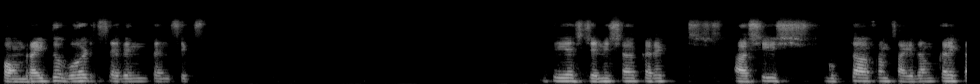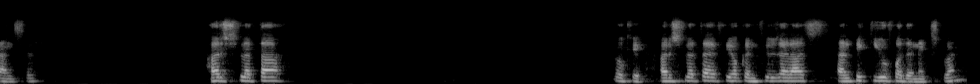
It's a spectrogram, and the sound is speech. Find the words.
form. Write the word seventh and sixth. Yes, Janisha, correct. Ashish Gupta from Saidam, correct answer. Harshlata. Okay, Harshlata, if you're confused, I'll ask, I'll pick you for the next one.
